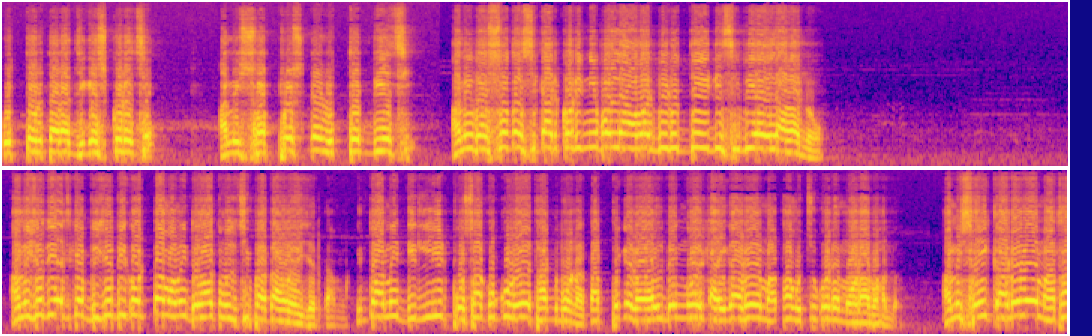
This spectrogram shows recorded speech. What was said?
উত্তর তারা জিজ্ঞেস করেছে, আমি সব প্রশ্নের উত্তর দিয়েছি। আমি বশ্যতা স্বীকার করিনি বলে আমার বিরুদ্ধে ইডি সিবিআই লাগানো। আমি যদি আজকে বিজেপি করতাম আমি দোয়া তুলসী পাতা হয়ে যেতাম। কিন্তু আমি দিল্লির পোষা কুকুর হয়ে থাকব না। তার থেকে রয়্যাল বেঙ্গল টাইগার হয়ে মাথা উঁচু করে মরা ভালো। আমি সেই কারণে মাথা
